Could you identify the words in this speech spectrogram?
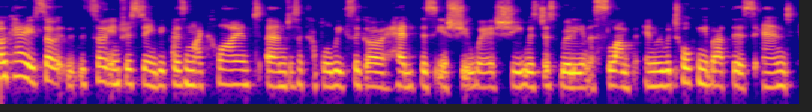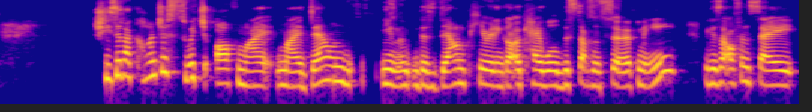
Okay, so it's so interesting because my client um, just a couple of weeks ago had this issue where she was just really in a slump, and we were talking about this, and she said, "I can't just switch off my my down, you know, this down period and go, okay, well, this doesn't serve me because I often say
